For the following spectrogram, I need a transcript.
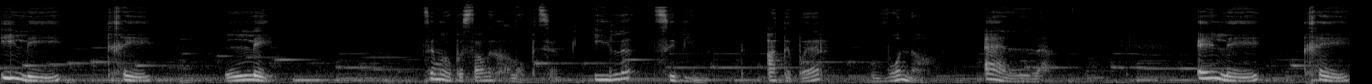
Il est très laid. Це ми описали хлопця. Il – це він. А тепер вона. Elle. Elle est très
